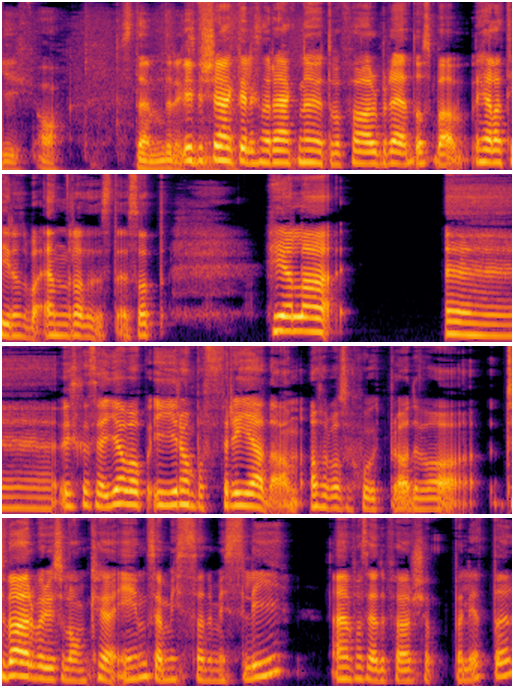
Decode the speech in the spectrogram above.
gick, ja, stämde liksom Vi försökte liksom räkna ut och vara förberedd och så bara hela tiden så bara ändrades det. Så att hela, eh, vi ska säga, jag var på Yran på fredagen. Alltså det var så sjukt bra. Det var, tyvärr var det ju så lång kö in så jag missade Miss Li. Även fast jag hade förköpt biljetter.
